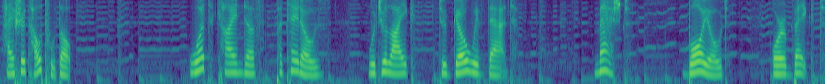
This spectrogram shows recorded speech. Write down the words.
还是烤土豆？what kind of potatoes would you like to go with that? Mashed, boiled, or baked?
